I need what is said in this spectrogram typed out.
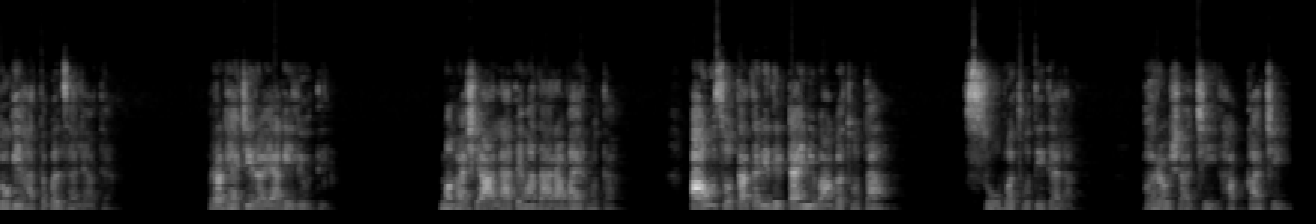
दोघी हातबल झाल्या होत्या. रघ्याची रया गेली होती. मगाशी आला तेव्हा दाराबाहेर होता. पाऊस होता तरी धिटाईने वागत होता. सोबत होती त्याला. भरवशाची हक्काची.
